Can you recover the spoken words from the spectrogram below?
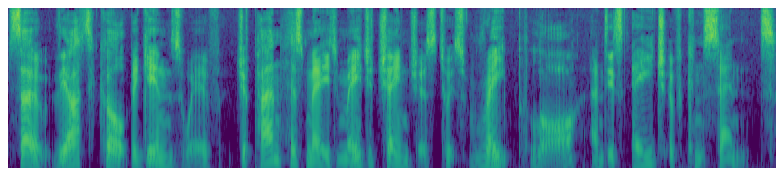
so the article begins with Japan has made major changes to its rape law and its age of consent.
